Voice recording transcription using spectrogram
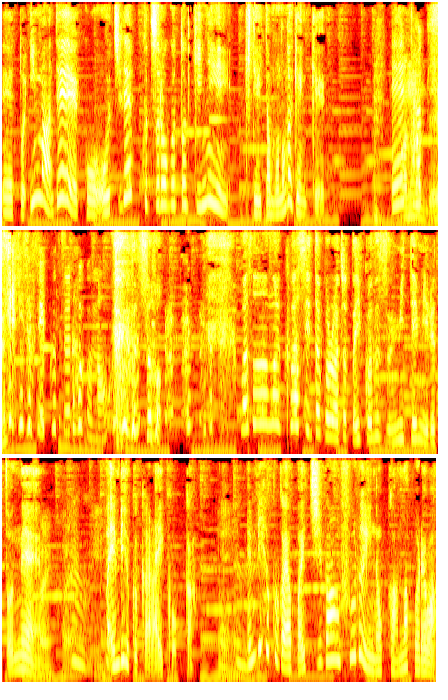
えっ、と、今で、こう、お家でくつろぐときに着ていたものが原型。えー、タキシードで くつろぐの？そう。まあ、その詳しいところをちょっと一個ずつ見てみるとね、はいはい。うんまあ、塩ビ服から行こうか。うんうん塩ビ服がやっぱ一番古いのかな、これは。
